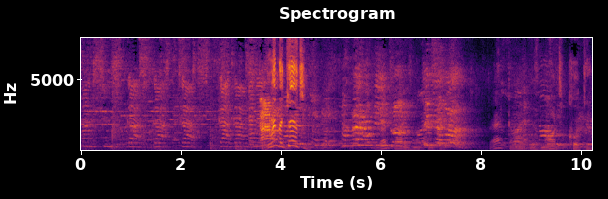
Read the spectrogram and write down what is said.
One, two, ga, ga, ga, ga, ga. You in the kitchen. That guy is not cooking. That guy is not cooking.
